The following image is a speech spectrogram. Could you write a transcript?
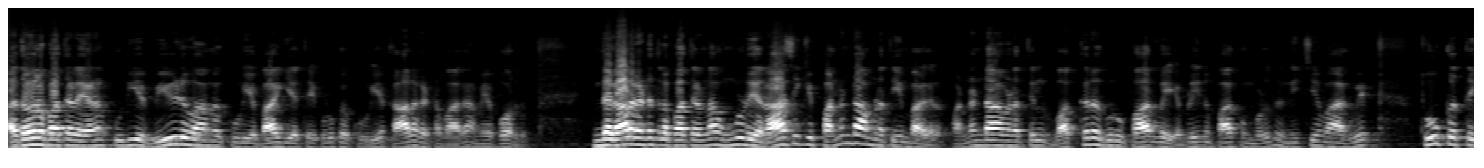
அது தவிர பார்த்தலையானால் புதிய வீடு வாங்கக்கூடிய பாக்கியத்தை கொடுக்கக்கூடிய காலகட்டமாக அமைய போகிறது இந்த காலகட்டத்தில் பார்த்தோம்னா உங்களுடைய ராசிக்கு பன்னெண்டாம் இடத்தையும் பார்க்குறார். பன்னெண்டாம் இடத்தில் வக்கர குரு பார்வை அப்படின்னு பார்க்கும் பொழுது நிச்சயமாகவே தூக்கத்தை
